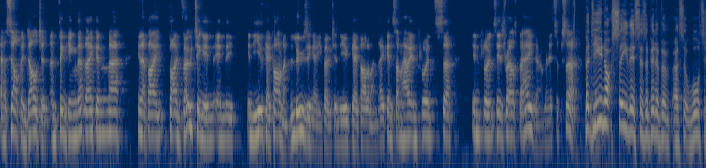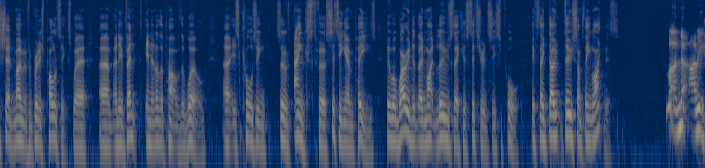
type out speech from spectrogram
uh, self-indulgent and thinking that they can, uh, you know, by by voting in in the in the UK Parliament, losing a vote in the UK Parliament, they can somehow influence uh, influence Israel's behaviour. I mean, it's absurd. But do you not see this as a bit of a, a sort of watershed moment for British politics, where um, an event in another part of the world uh, is causing sort of angst for sitting MPs who are worried that they might lose their constituency support if they don't do something like this? Well, no, I mean,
